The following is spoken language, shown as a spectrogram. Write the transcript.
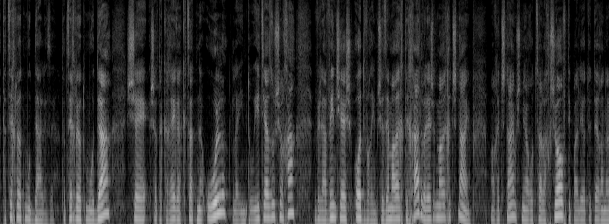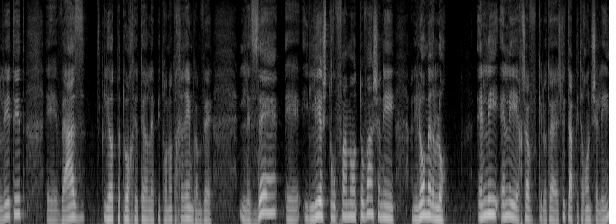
אתה צריך להיות מודע לזה. אתה צריך להיות מודע ש, שאתה כרגע קצת נעול לאינטואיציה הזו שלך, ולהבין שיש עוד דברים, שזה מערכת אחד, אבל יש את מערכת שתיים. מערכת שתיים, שנייה רוצה לחשוב, טיפה להיות יותר אנליטית, אה, ואז להיות פתוח יותר לפתרונות אחרים גם. ולזה, אה, לי יש תרופה מאוד טובה שאני לא אומר לא. אין לי, אין לי עכשיו, כאילו, אתה יודע, יש לי את הפתרון שלי,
